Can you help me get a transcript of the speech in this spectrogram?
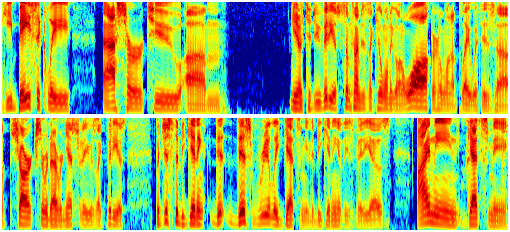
he basically asks her to, um, you know, to do videos. Sometimes it's like he'll want to go on a walk, or he'll want to play with his uh, sharks or whatever. And yesterday he was like videos, but just the beginning. Th- this really gets me. The beginning of these videos. I mean, gets me.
